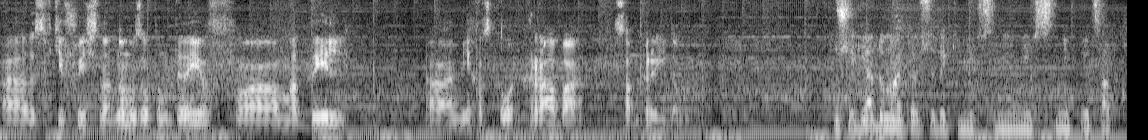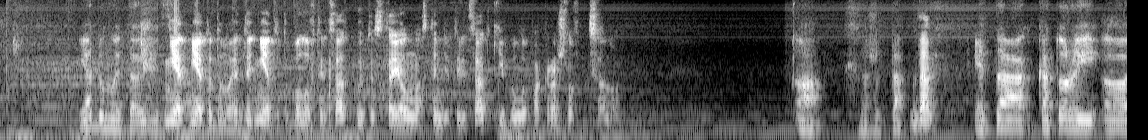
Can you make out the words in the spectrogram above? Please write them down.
а, засветившуюся на одном из open day а, модель а, меховского краба с апгрейдом. Слушай, я думаю, это все-таки не, не, не, в- не в тридцатку. Я думаю, это... Нет, нет, это, это нет, это было в тридцатку, это стояло на стенде тридцатки и было покрашено в Ксану. А, даже так. Да, Это который э,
